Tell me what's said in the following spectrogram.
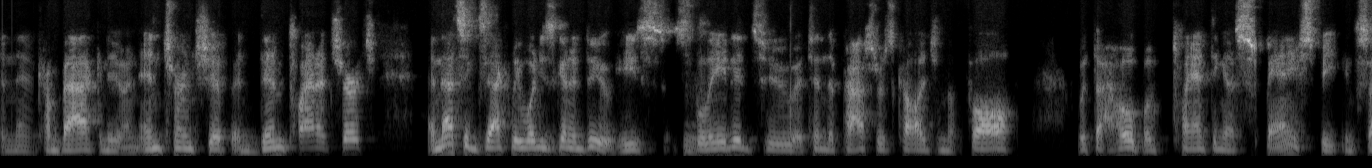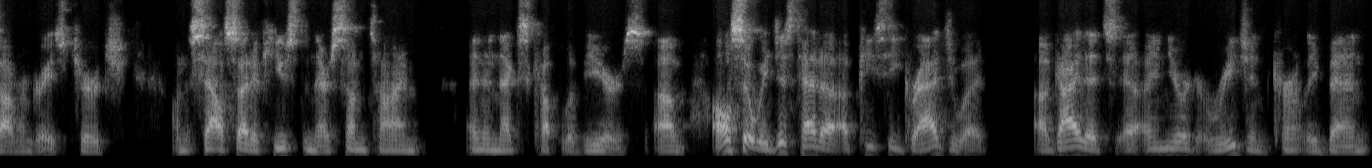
and then come back and do an internship and then plant a church. And that's exactly what he's going to do. He's hmm. slated to attend the pastor's college in the fall with the hope of planting a Spanish speaking Sovereign Grace church on the south side of Houston there sometime in the next couple of years. Um, also, we just had a, a, PC graduate, a guy that's uh, in your region currently, Ben,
